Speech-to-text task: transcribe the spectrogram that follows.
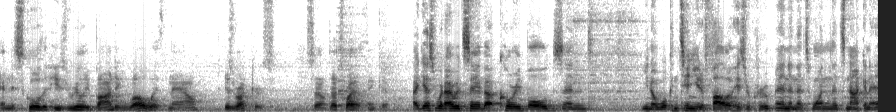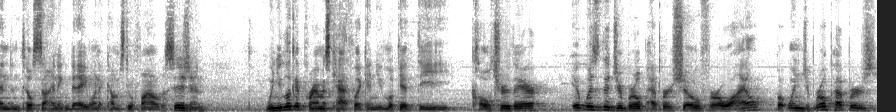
and the school that he's really bonding well with now is Rutgers. So that's why I think it. I guess what I would say about Corey Bolds, and you know, we'll continue to follow his recruitment, and that's one that's not going to end until signing day when it comes to a final decision. When you look at Paramus Catholic and you look at the culture there, it was the Jabril Peppers show for a while, but when Jabril Peppers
